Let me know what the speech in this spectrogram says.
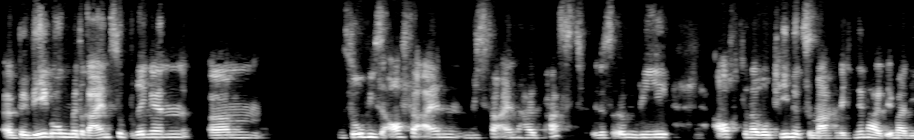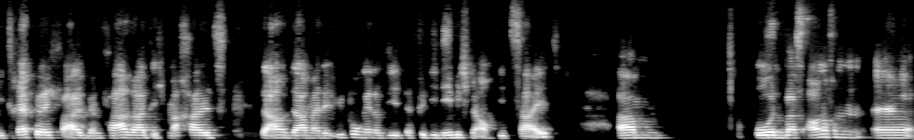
Äh, Bewegung mit reinzubringen, ähm, so wie es auch für einen, wie es für einen halt passt, das irgendwie auch zu einer Routine zu machen. Ich nehme halt immer die Treppe, ich fahre halt mit dem Fahrrad, ich mache halt da und da meine Übungen und die, dafür die nehme ich mir auch die Zeit. Ähm, und was auch noch ein, äh,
